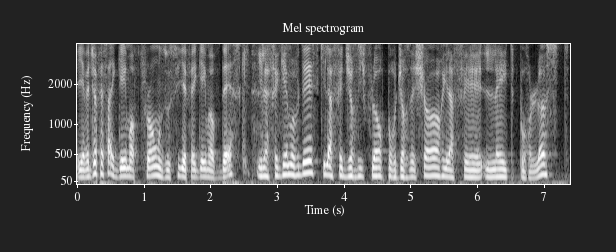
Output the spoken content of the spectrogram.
Il avait déjà fait ça avec Game of Thrones aussi, il a fait Game of Desk. Il a fait Game of Death, il a fait Jersey Floor pour Jersey Shore, il a fait Late pour Lost,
